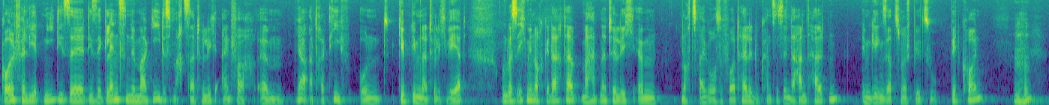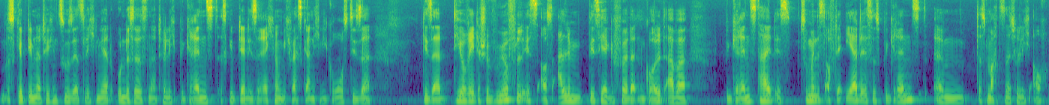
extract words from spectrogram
Gold verliert nie diese, diese glänzende Magie. Das macht es natürlich einfach ähm, ja, attraktiv und gibt ihm natürlich Wert. Und was ich mir noch gedacht habe, man hat natürlich ähm, noch zwei große Vorteile. Du kannst es in der Hand halten, im Gegensatz zum Beispiel zu Bitcoin. Es gibt ihm natürlich einen zusätzlichen Wert und es ist natürlich begrenzt. Es gibt ja diese Rechnung, ich weiß gar nicht, wie groß dieser, dieser theoretische Würfel ist aus allem bisher geförderten Gold, aber Begrenztheit ist, zumindest auf der Erde ist es begrenzt. Ähm, das macht es natürlich auch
